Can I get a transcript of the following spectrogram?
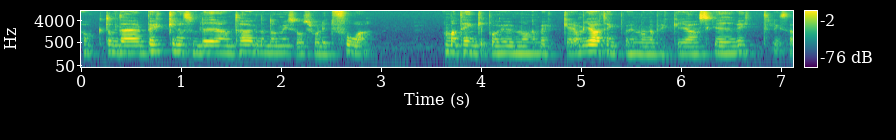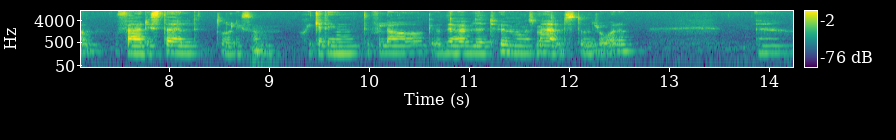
och de där böckerna som blir antagna, de är så otroligt få. Om man tänker på hur många böcker, om jag tänker på hur många böcker jag har skrivit liksom, och färdigställt och liksom skickat in till förlag. Det har blivit hur många som helst under åren. Ehm,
